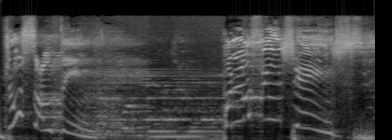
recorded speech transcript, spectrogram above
Do something But nothing changed.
